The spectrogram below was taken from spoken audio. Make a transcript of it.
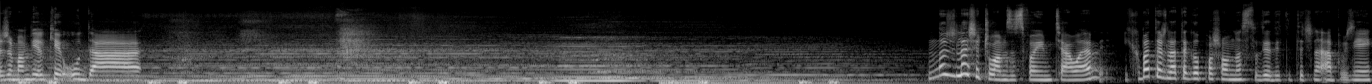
y, że mam wielkie uda. Źle się czułam ze swoim ciałem i chyba też dlatego poszłam na studia dietetyczne, a później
